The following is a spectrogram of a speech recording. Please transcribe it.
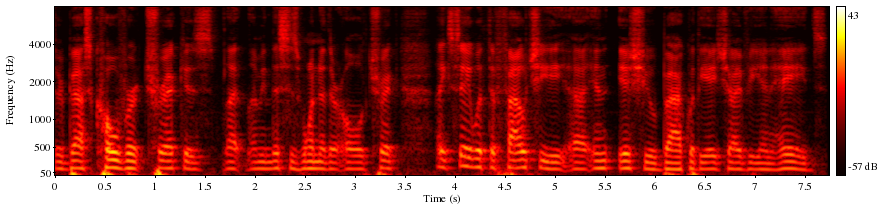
Their best covert trick is, I mean, this is one of their old trick. Like say with the Fauci uh, in, issue back with the HIV and AIDS,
